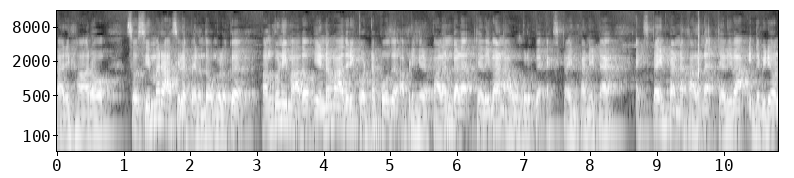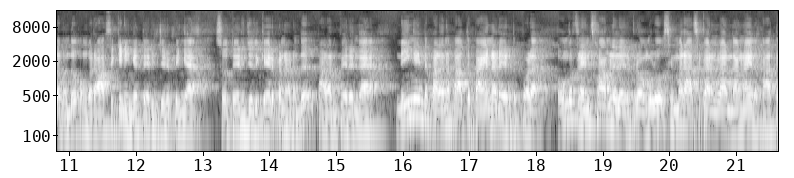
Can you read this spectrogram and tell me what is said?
பரிகாரம். ஸோ சிம்ம ராசியில் பிறந்தவங்களுக்கு பங்குனி மாதம் என்ன மாதிரி கொட்ட போகுது அப்படிங்கிற பலன்களை தெளிவாக நான் உங்களுக்கு எக்ஸ்பிளைன் பண்ணிட்டேன். எக்ஸ்பிளைன் பண்ண பலனை தெளிவாக இந்த வீடியோவில் வந்து உங்கள் ராசிக்கு நீங்கள் தெரிஞ்சிருப்பீங்க. ஸோ தெரிஞ்சதுக்கேற்ப நடந்து பலன் பெறுங்க. நீங்கள் இந்த பலனை பார்த்து பயனடைகிறது போல் உங்கள் ஃப்ரெண்ட்ஸ் ஃபேமிலியில் இருக்கிறவங்களும் சிம்ம ராசிக்காரங்களாக இருந்தாங்கன்னா இதை பார்த்து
